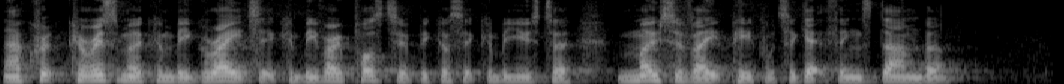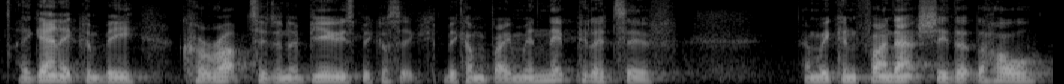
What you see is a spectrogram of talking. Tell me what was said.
Now, charisma can be great, it can be very positive because it can be used to motivate people to get things done, but Again, it can be corrupted and abused because it can become very manipulative. And we can find actually that the whole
